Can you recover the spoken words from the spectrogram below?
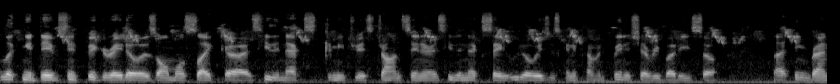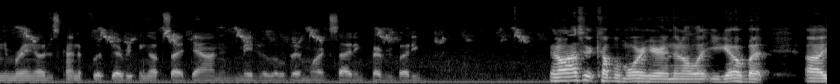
looking at Deiveson Figueiredo as almost like uh, is he the next Demetrious Johnson or is he the next Cejudo? He's just going to come and finish everybody. So I think Brandon Moreno just kind of flipped everything upside down and made it a little bit more exciting for everybody. And I'll ask a couple more here, and then I'll let you go. But uh,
